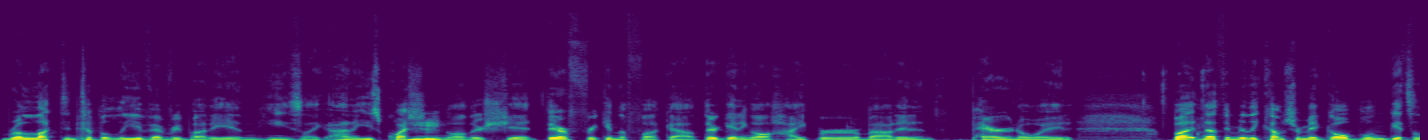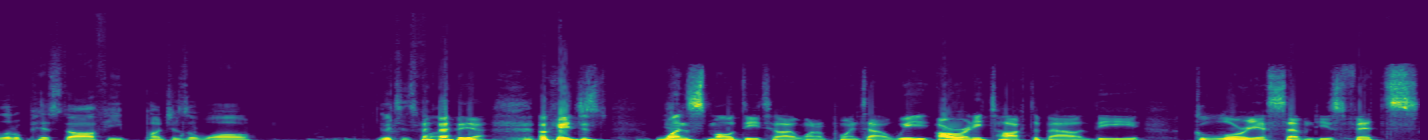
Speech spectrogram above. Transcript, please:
reluctant to believe everybody. And he's like, I don't, he's questioning mm-hmm. all their shit. They're freaking the fuck out. They're getting all hyper about it and paranoid. But nothing really comes from it. Goldblum gets a little pissed off. He punches a wall, which is fun. yeah. Okay, just one small detail I want to point out. We already talked about the glorious 70s fits.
